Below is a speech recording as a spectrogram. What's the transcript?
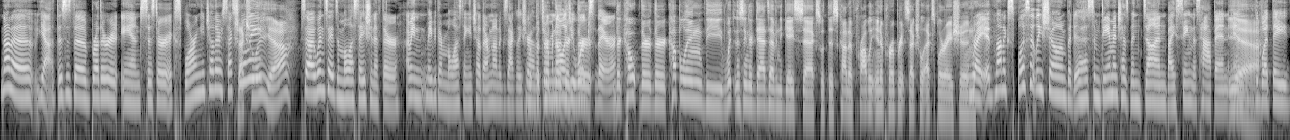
not a yeah, this is the brother and sister exploring each other sexually. Sexually, yeah. So I wouldn't say it's a molestation if they're I mean, maybe they're molesting each other. I'm not exactly sure But- how but the they're- they're- terminology they're- works there. They're co- they're they're coupling the witnessing their dads having the gay sex with this kind of probably inappropriate sexual exploration. Right. It's not explicitly shown, but has, some damage has been done by seeing this happen Yeah. and the, what they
